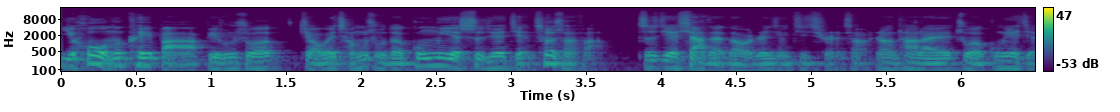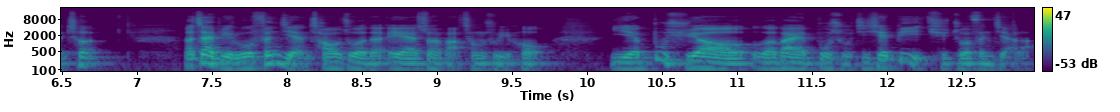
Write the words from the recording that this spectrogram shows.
以后我们可以把比如说较为成熟的工业视觉检测算法直接下载到人形机器人上，让它来做工业检测。啊，再比如分拣操作的 AI 算法成熟以后，也不需要额外部署机械臂去做分拣了，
